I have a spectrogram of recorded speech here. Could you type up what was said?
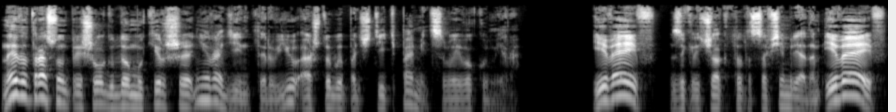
На этот раз он пришел к дому Кирша не ради интервью, а чтобы почтить память своего кумира. «Ивейв!» — закричал кто-то совсем рядом. «Ивейв!»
